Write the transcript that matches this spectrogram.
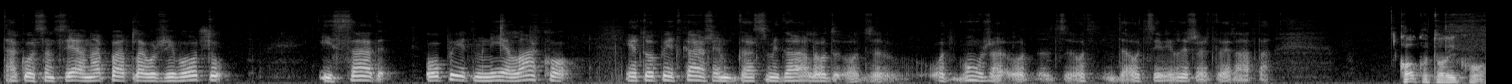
Tako sam se ja napatla u životu i sad opet mi nije lako. Eto opet kažem da su mi dali od, od, od muža, od, od, da- od civilne žrtve rata. Koliko toliko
